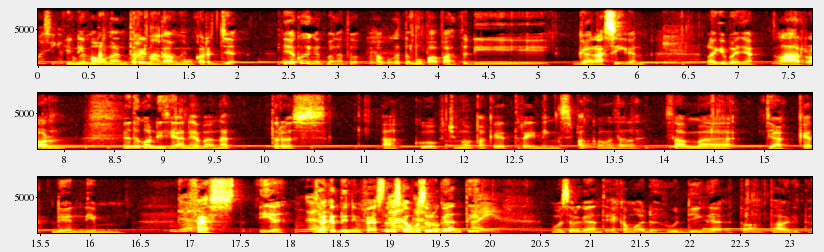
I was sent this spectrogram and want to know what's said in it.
masih ini mau nganterin banget. kamu kerja. Ya aku inget banget tuh. Aku ketemu papa tuh di garasi kan. Iya. lagi banyak laron. Itu kondisinya aneh banget. Terus aku cuma pakai training spak kalau nggak salah. Sama jaket denim enggak. vest. Iya Enggak. jaket denim vest. Terus Enggak, kamu suruh ganti. Oh iya. Kamu suruh ganti. Eh kamu ada hoodie nggak atau apa gitu?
